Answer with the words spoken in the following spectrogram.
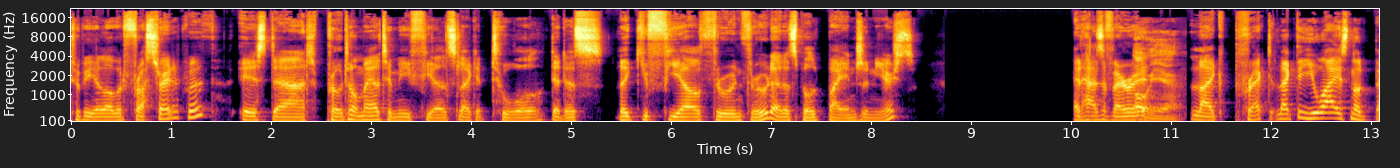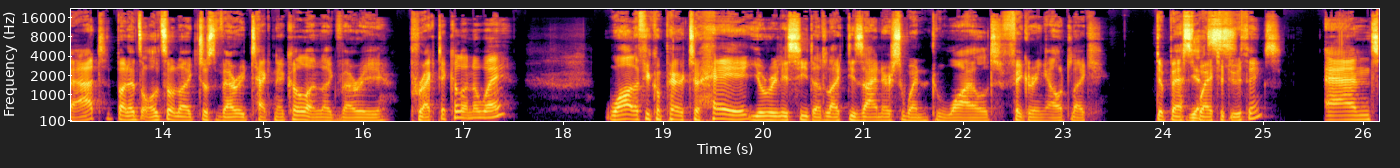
to be a little bit frustrated with is that ProtonMail to me feels like a tool that is like you feel through and through that it's built by engineers. It has a very oh yeah like pract like the UI is not bad, but it's also like just very technical and like very practical in a way. While if you compare it to Hey, you really see that like designers went wild figuring out like the best yes. way to do things. And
